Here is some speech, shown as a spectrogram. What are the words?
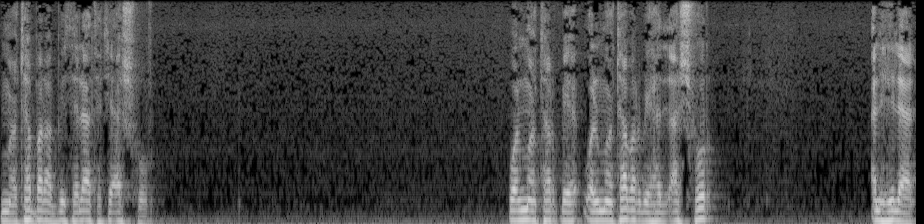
معتبرة بثلاثة أشهر. والمعتبر بهذه الأشهر الهلال.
